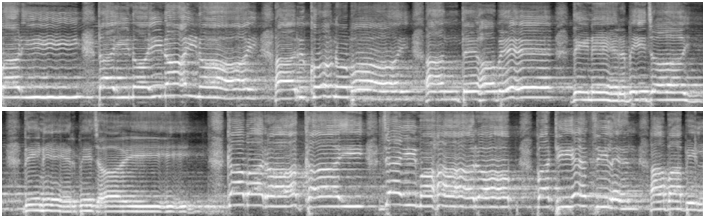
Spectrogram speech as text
বাড়ি। তাই নয় নয় নয়, আর কোনো ভয়। আনতে হবে দিনের বিজয় দিনের বিজয়। কাবার খাই যেই মহারব পাঠিয়েছিলেন আবাবিল।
